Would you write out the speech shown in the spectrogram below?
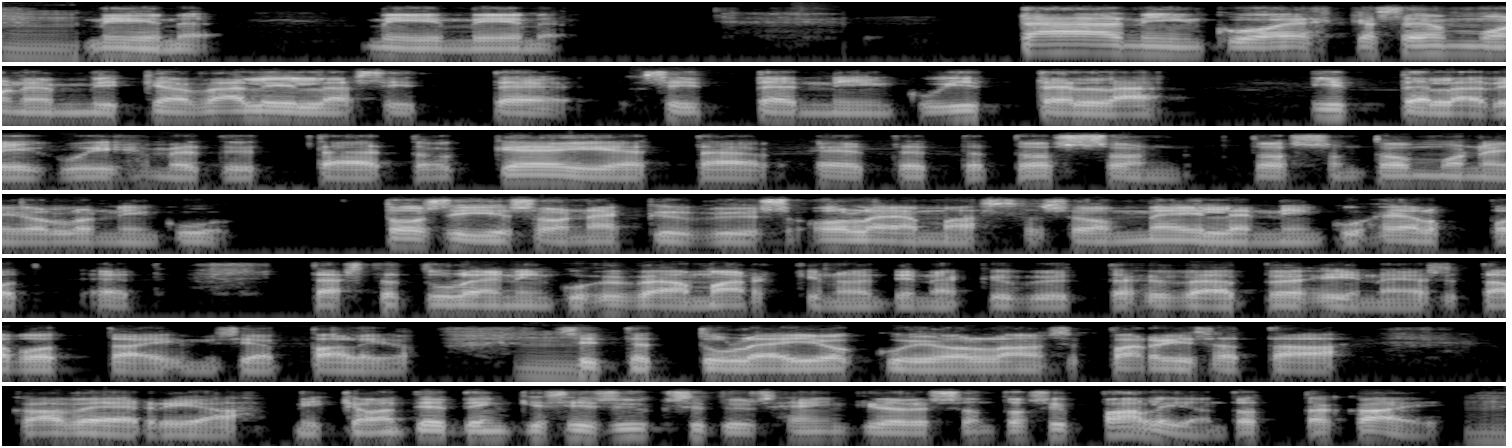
mm. niin, niin, niin tämä niin kuin on ehkä semmoinen, mikä välillä sitten, sitten niin kuin itsellä, itsellä niin kuin ihmetyttää, että okei, että että, että tuossa on tuossa on tuommoinen, jolla on niin kuin tosi iso näkyvyys olemassa. Se on meille niin kuin helppo, että tästä tulee niin kuin hyvää markkinointinäkyvyyttä, hyvää pöhinä ja se tavoittaa ihmisiä paljon. Mm. Sitten tulee joku, jolla on se parisataa kaveria, mikä on tietenkin siis yksityishenkilöille, se on tosi paljon totta kai, mm.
